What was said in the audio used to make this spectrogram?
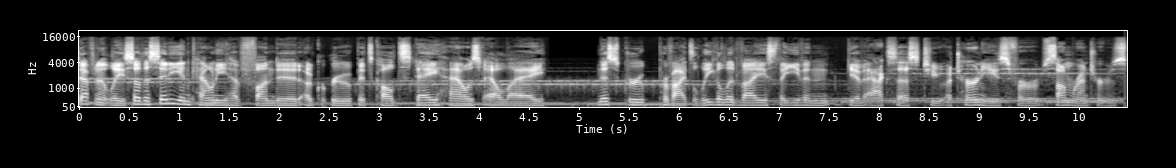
Definitely. So the city and county have funded a group. It's called Stay Housed LA. This group provides legal advice. They even give access to attorneys for some renters.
